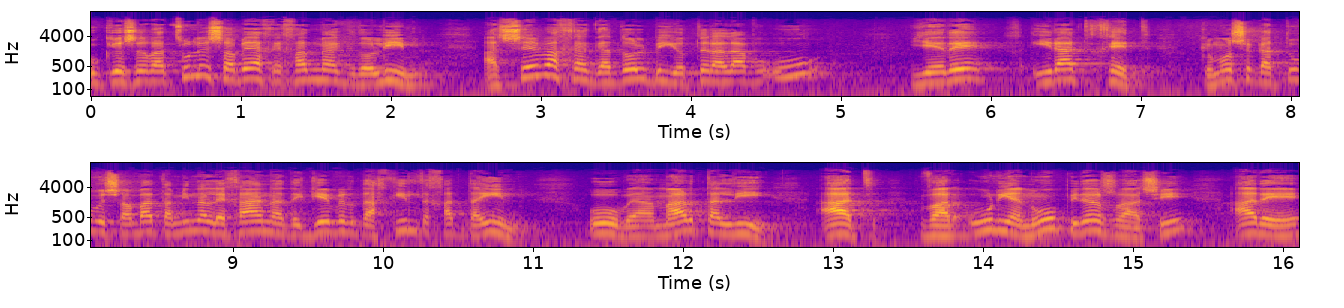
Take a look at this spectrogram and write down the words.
וכשרצו לשבח אחד מהגדולים, השבח הגדול ביותר עליו הוא ירא יראת חטא. כמו שכתוב בשבת, אמינא לך אנא דגבר דחיל חטאים. ואמרת לי, את כבר אוריינו, פירש רש"י, הרי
